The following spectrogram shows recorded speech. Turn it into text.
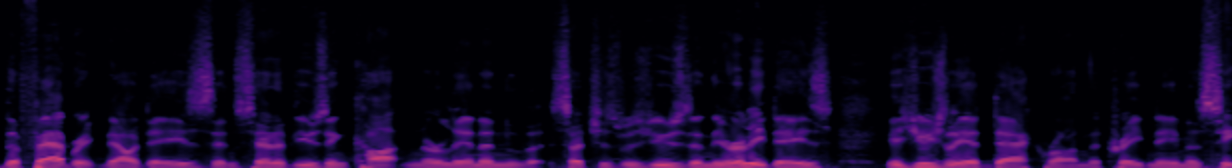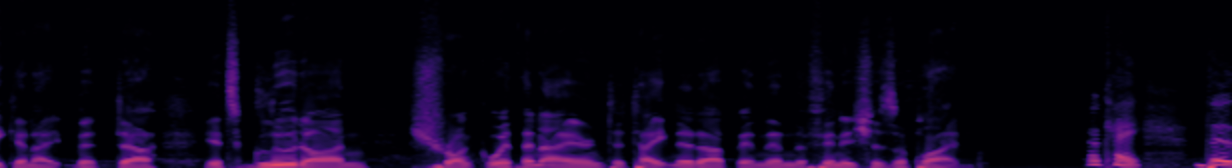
the fabric nowadays, instead of using cotton or linen, such as was used in the early days, is usually a Dacron. The trade name is Ceconite, but uh, it's glued on, shrunk with an iron to tighten it up, and then the finish is applied. Okay, the,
